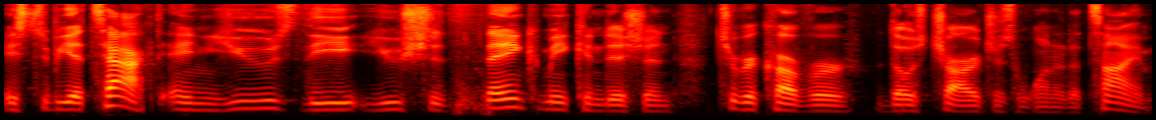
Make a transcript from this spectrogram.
is to be attacked and use the you should thank me condition to recover those charges one at a time.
